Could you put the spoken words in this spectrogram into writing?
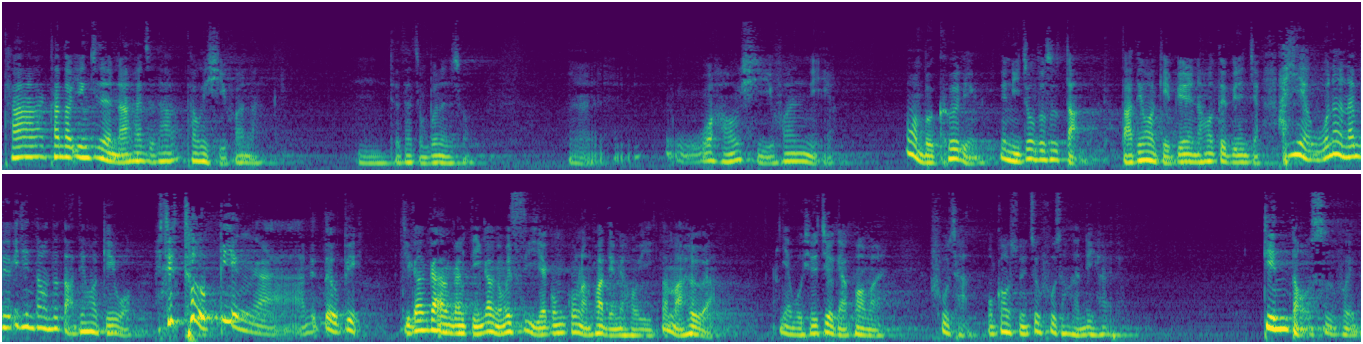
他看到英俊的男孩子，他他会喜欢呢。嗯，他他总不能说，嗯，我好喜欢你啊，那不可怜。那你这都是打打电话给别人，然后对别人讲，哎呀，我那个男朋友一天到晚都打电话给我，这特病啊，你特病。就刚刚刚点刚刚要死啊，公工人拍电话给伊，那嘛好啊。你也无需就给他看嘛，妇产，我告诉你，这个妇产很厉害的。颠倒是非的，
